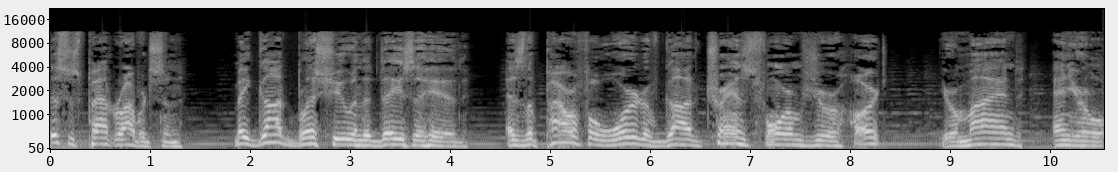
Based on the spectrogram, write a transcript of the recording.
This is Pat Robertson. May God bless you in the days ahead as the powerful Word of God transforms your heart, your mind, and your life.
